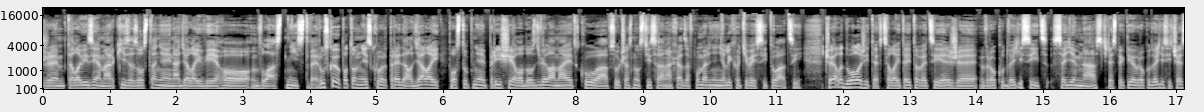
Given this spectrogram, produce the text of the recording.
že televízia Markíza zostane aj naďalej v jeho vlastníctve. Rusko ju potom neskôr predal ďalej, postupne prišiel o dosť veľa majetku a v súčasnosti sa nachádza v pomerne nelichotivej situácii. Čo je ale dôležité v celej tejto veci je, že v roku 2017, respektíve v roku 2016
